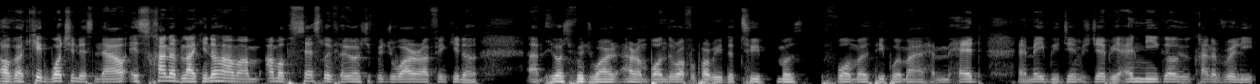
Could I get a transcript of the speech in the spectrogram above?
of a kid watching this now. It's kind of like you know how I'm I'm obsessed with Hiroshi Fujiwara. I think you know um, Hiroshi Fujiwara and Aaron Bondaroff are probably the two most foremost people in my head, and maybe James Jebbia and Nigo, who kind of really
